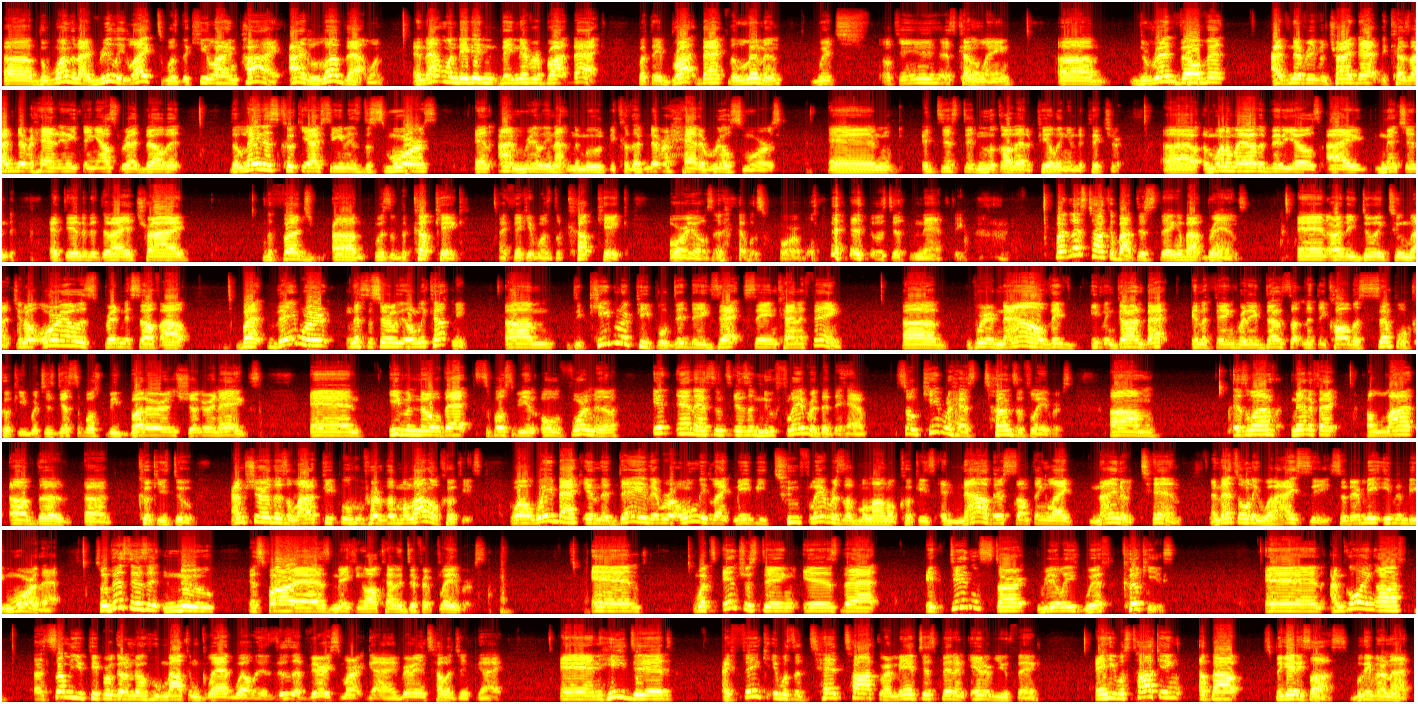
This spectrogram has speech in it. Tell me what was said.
Uh, the one that I really liked was the key lime pie. I love that one. And that one they didn't, they never brought back. But they brought back the lemon, which, okay, that's kind of lame. Um, the red velvet, I've never even tried that because I've never had anything else red velvet. The latest cookie I've seen is the s'mores, and I'm really not in the mood because I've never had a real s'mores, and it just didn't look all that appealing in the picture. Uh, in one of my other videos, I mentioned at the end of it that I had tried the fudge, uh, was it the cupcake? I think it was the cupcake Oreos, and that was horrible. it was just nasty. But let's talk about this thing about brands. And are they doing too much? You know, Oreo is spreading itself out, but they weren't necessarily the only company. Um, the Keebler people did the exact same kind of thing. Uh, where now they've even gone back in a thing where they've done something that they call the simple cookie, which is just supposed to be butter and sugar and eggs. And even though that's supposed to be an old formula, it in essence is a new flavor that they have. So Keebler has tons of flavors. Um, there's a lot of, matter of fact, a lot of the uh, cookies do. I'm sure there's a lot of people who've heard of the Milano cookies. Well, way back in the day, there were only like maybe two flavors of Milano cookies, and now there's something like nine or ten. And that's only what I see. So there may even be more of that. So this isn't new as far as making all kind of different flavors. And what's interesting is that it didn't start really with cookies. And I'm going off, uh, some of you people are going to know who Malcolm Gladwell is. This is a very smart guy, very intelligent guy. And he did, I think it was a TED Talk or it may have just been an interview thing. And he was talking about spaghetti sauce, believe it or not.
